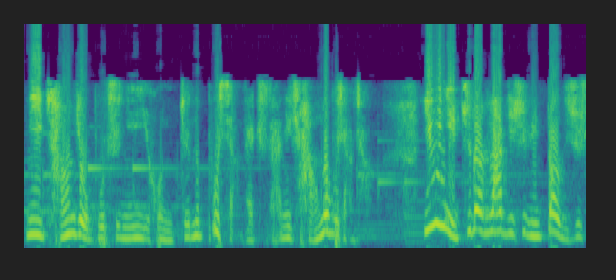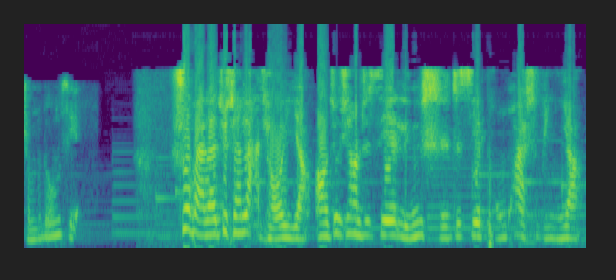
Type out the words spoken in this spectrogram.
你长久不吃，你以后你真的不想再吃它，你尝都不想尝。因为你知道垃圾食品到底是什么东西。说白了，就像辣条一样啊，就像这些零食、这些膨化食品一样，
